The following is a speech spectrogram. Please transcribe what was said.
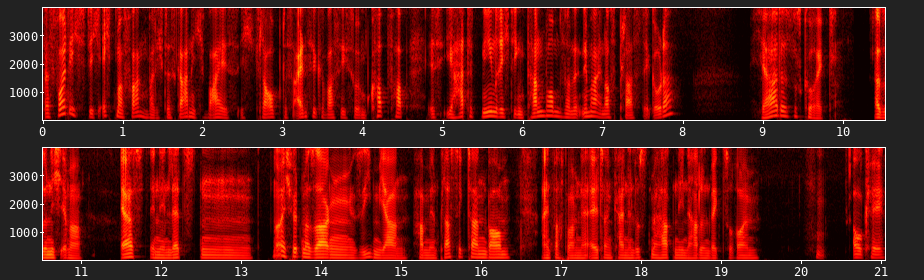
das wollte ich dich echt mal fragen, weil ich das gar nicht weiß. Ich glaube, das Einzige, was ich so im Kopf habe, ist, ihr hattet nie einen richtigen Tannenbaum, sondern immer einen aus Plastik, oder? Ja, das ist korrekt. Also nicht immer. Erst in den letzten, na, ich würde mal sagen, sieben Jahren haben wir einen Plastiktannenbaum, einfach weil meine Eltern keine Lust mehr hatten, die Nadeln wegzuräumen. Hm, okay.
